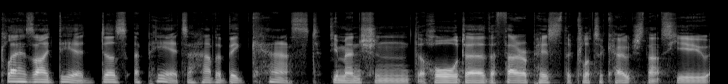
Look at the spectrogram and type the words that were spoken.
Clare's idea does appear to have a big cast. You mentioned the hoarder, the therapist, the clutter coach, that's you,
